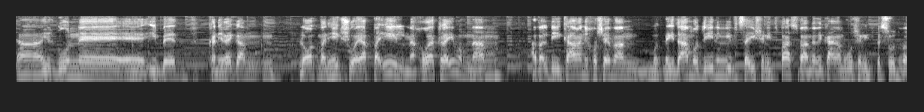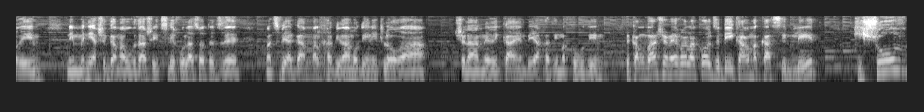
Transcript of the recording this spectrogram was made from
הארגון אה, אה, איבד כנראה גם לא רק מנהיג שהוא היה פעיל, מאחורי הקלעים אמנם, אבל בעיקר אני חושב המידע המודיעיני-מבצעי שנתפס, והאמריקאים אמרו שנתפסו דברים. אני מניח שגם העובדה שהצליחו לעשות את זה מצביע גם על חדירה מודיעינית לא רעה של האמריקאים ביחד עם הכורדים. וכמובן שמעבר לכל זה בעיקר מכה סמלית, כי שוב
